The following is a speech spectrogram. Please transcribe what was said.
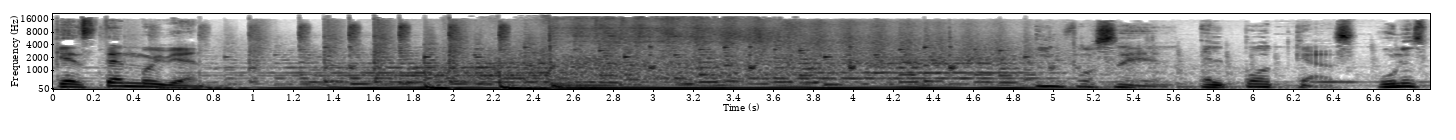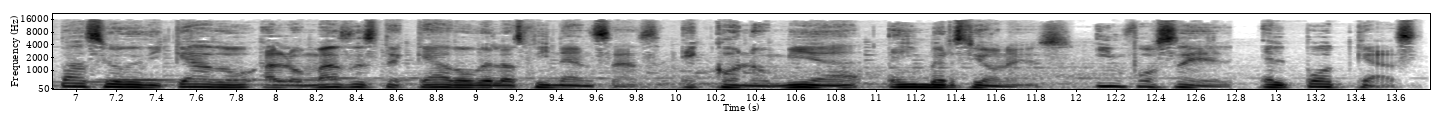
Que estén muy bien. Infocel, el podcast, un espacio dedicado a lo más destacado de las finanzas, economía e inversiones. Infocel, el podcast.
